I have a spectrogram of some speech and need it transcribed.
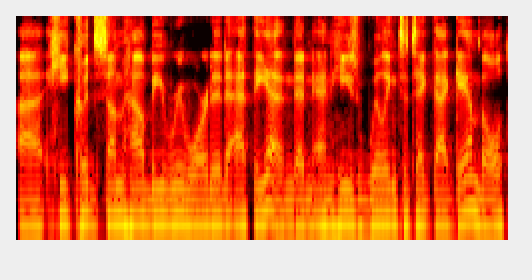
uh, he could somehow be rewarded at the end, and and he's willing to take that gamble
